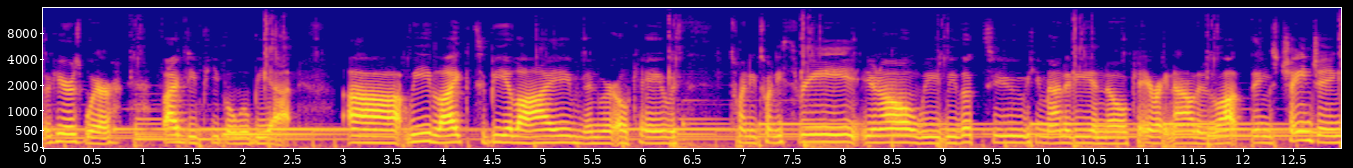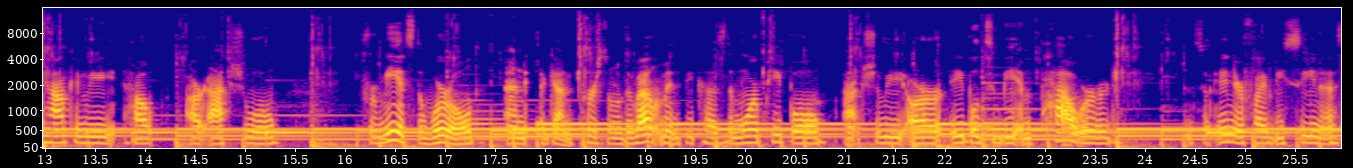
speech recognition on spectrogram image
So here's where 5D people will be at. Uh, we like to be alive and we're okay with 2023. You know, we, we look to humanity and know, okay, right now there's a lot of things changing. How can we help our actual for me, it's the world and again, personal development because the more people actually are able to be empowered, and so in your 5D ness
